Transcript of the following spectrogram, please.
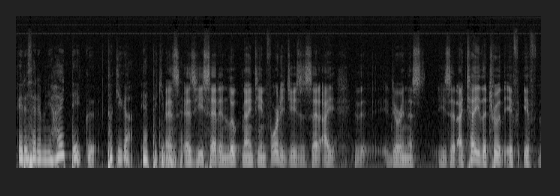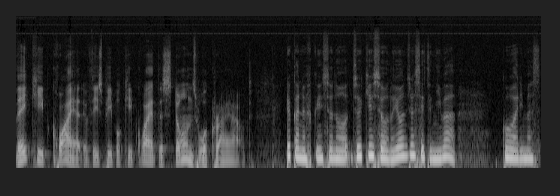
エルサレムに入っていく時がやってきました As, as he said in Luke 19:40, Jesus said, "I during this he said, I tell you the truth, if if they keep quiet, if these people keep quiet, the stones will cry out." ルカの福音書の19章の40節にはこうあります。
